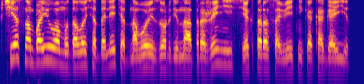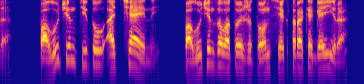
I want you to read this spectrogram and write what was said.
В честном бою вам удалось одолеть одного из Ордена Отражений сектора Советника Кагаира. Получен титул Отчаянный. Получен золотой жетон сектора Кагаира.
